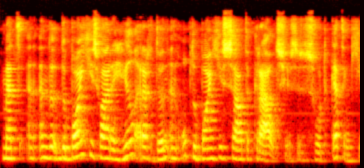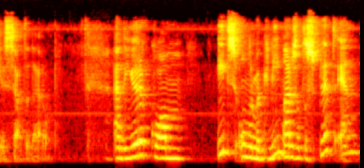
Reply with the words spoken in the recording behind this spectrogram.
Met, en de, de bandjes waren heel erg dun en op de bandjes zaten kraaltjes. Dus een soort kettingjes zaten daarop. En de jurk kwam iets onder mijn knie, maar er zat een split in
